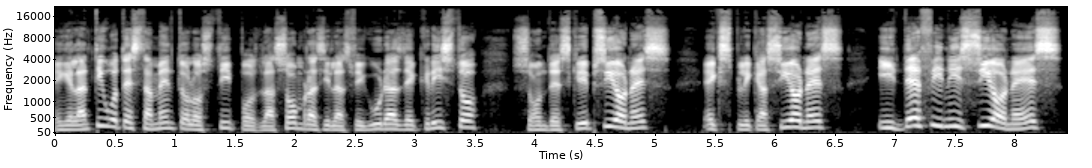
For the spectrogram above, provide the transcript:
En el Antiguo Testamento los tipos, las sombras y las figuras de Cristo son descripciones, explicaciones y definiciones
